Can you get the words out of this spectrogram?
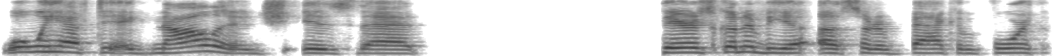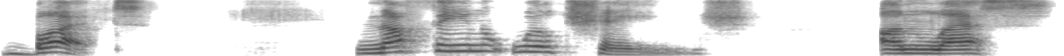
what we have to acknowledge is that there's going to be a, a sort of back and forth, but nothing will change unless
